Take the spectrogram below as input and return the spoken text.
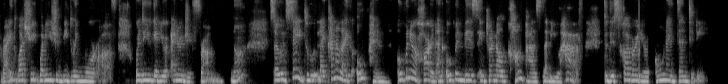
right? What should what you should be doing more of? Where do you get your energy from no? So i would say to like kind of like open open your heart and open this internal compass that you have to discover your own identity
